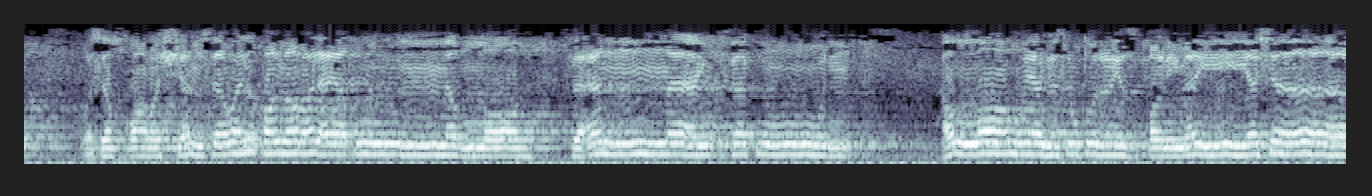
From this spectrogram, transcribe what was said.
وسخر الشمس والقمر ليقولن الله فأما يؤفكون. الله يبسط الرزق لمن يشاء.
